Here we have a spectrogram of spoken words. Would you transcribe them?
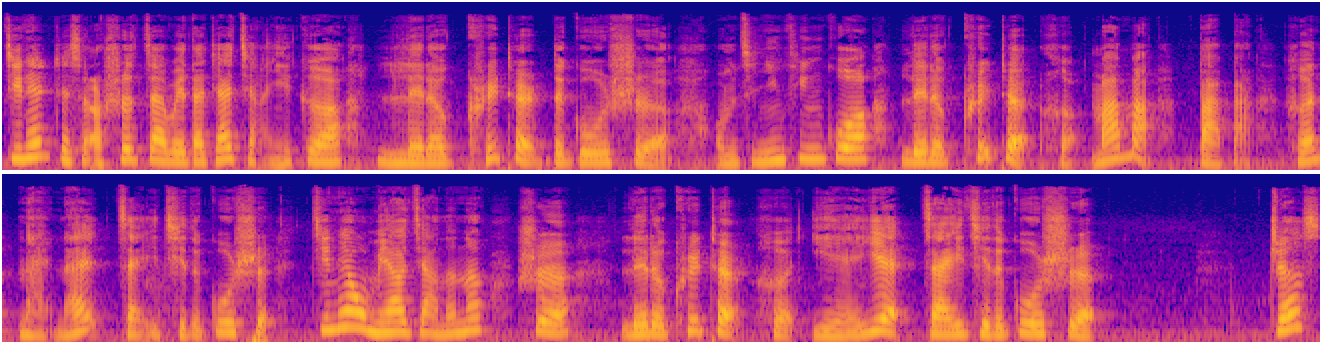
今天，Jessie 老师再为大家讲一个 Little Critter 的故事。我们曾经听过 Little Critter 和妈妈、爸爸和奶奶在一起的故事。今天我们要讲的呢是 Little Critter 和爷爷在一起的故事。Just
